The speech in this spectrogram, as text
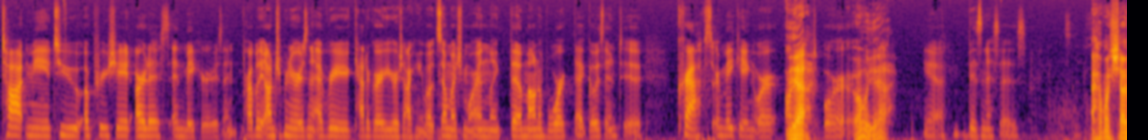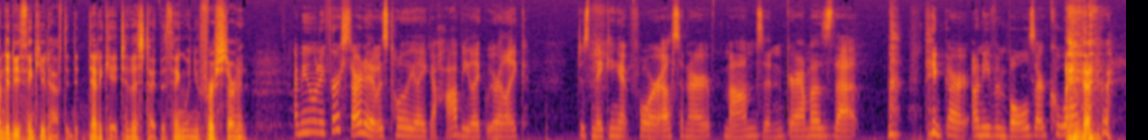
taught me to appreciate artists and makers and probably entrepreneurs in every category you were talking about so much more and like the amount of work that goes into crafts or making or art Yeah. or Oh yeah. yeah, businesses. How much time did you think you'd have to d- dedicate to this type of thing when you first started? I mean, when we first started, it was totally like a hobby. Like we were like just making it for us and our moms and grandmas that think our uneven bowls are cool.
